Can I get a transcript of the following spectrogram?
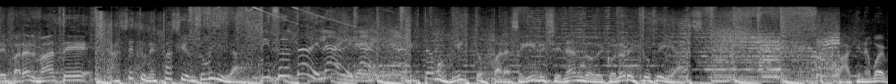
Prepara el mate, hacete un espacio en tu vida. Disfruta del aire. Estamos listos para seguir llenando de colores tus días. Página web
